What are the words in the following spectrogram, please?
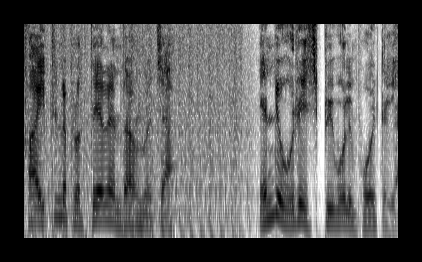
ഫൈറ്റിന്റെ പ്രത്യേകത എന്താണെന്ന് വെച്ചാൽ എന്റെ ഒരു എച്ച് പി പോലും പോയിട്ടില്ല.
